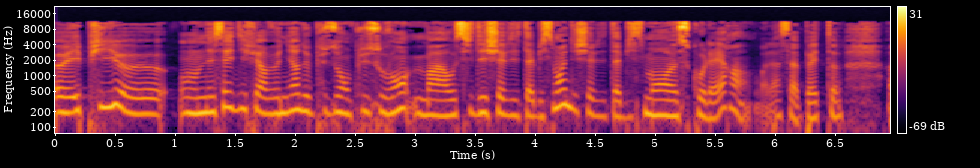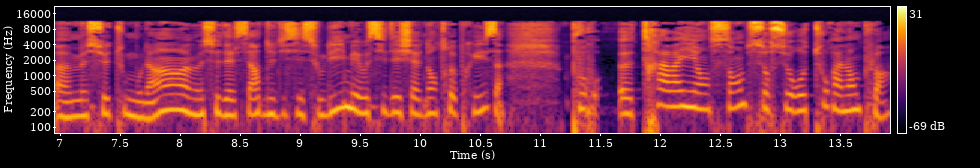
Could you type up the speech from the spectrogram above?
Euh, et puis euh, on essaye d'y faire venir de plus en plus souvent bah, aussi des chefs d'établissement et des chefs d'établissement euh, scolaires. Voilà, ça peut être Monsieur Toumoulin, Monsieur Delsart du lycée Souli, mais aussi des chefs d'entreprise pour travailler ensemble sur ce retour à l'emploi.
